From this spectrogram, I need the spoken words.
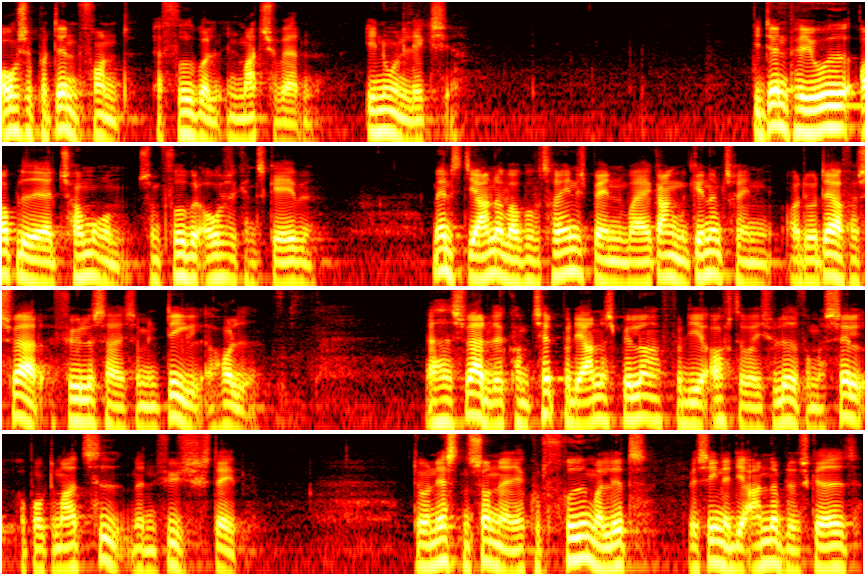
Også på den front er fodbold en machoverden. Endnu en lektie. I den periode oplevede jeg et tomrum, som fodbold også kan skabe. Mens de andre var på træningsbanen, var jeg i gang med genoptræning, og det var derfor svært at føle sig som en del af holdet. Jeg havde svært ved at komme tæt på de andre spillere, fordi jeg ofte var isoleret for mig selv og brugte meget tid med den fysiske stab. Det var næsten sådan, at jeg kunne fryde mig lidt, hvis en af de andre blev skadet,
